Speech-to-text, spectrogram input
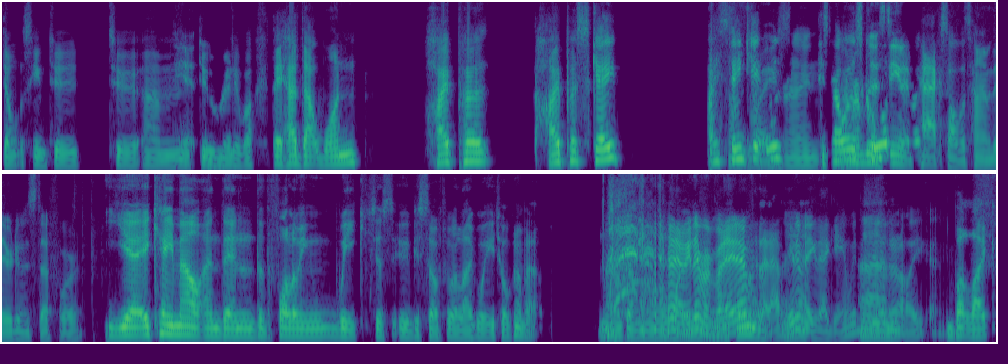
don't seem to to um, Hit. do really well. They had that one hyper hyperscape. I Sounds think it right, was. right. is that I what remember seeing it at PAX all the time. They were doing stuff for it. Yeah, it came out, and then the, the following week, just Ubisoft were like, "What are you talking about?" No, I don't know. we never, never that about." out. We didn't make that game. We didn't do that Um, at all. You got- But like,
